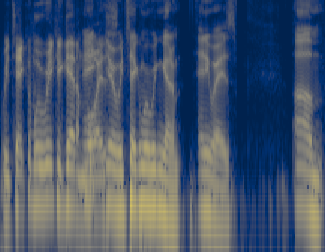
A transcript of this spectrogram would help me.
we take them where we can get them, boys. Yeah, we take them where we can get them. Anyways, um,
